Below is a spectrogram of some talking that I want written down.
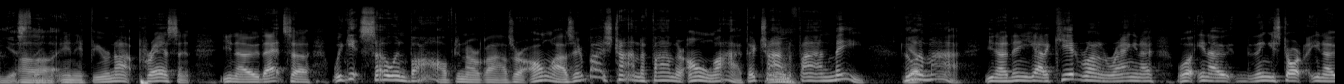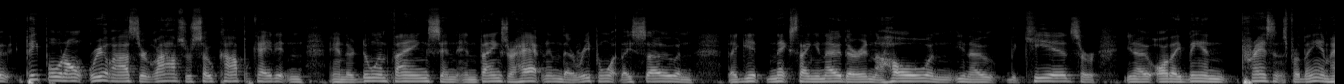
Yes, Uh, and if you're not present, you know that's uh we get so involved in our lives, our own lives. Everybody's trying to find their own life. They're trying to find me. Who. Yep. am I? You know, then you got a kid running around, you know, well, you know, then you start, you know, people don't realize their lives are so complicated and, and they're doing things and, and things are happening. They're reaping what they sow and they get, next thing you know, they're in the hole and, you know, the kids or, you know, are they being presents for them?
